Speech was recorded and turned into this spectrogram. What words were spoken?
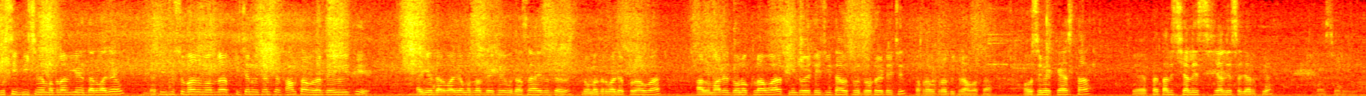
उसी बीच में मतलब ये दरवाज़ा भतीजी सुबह मतलब किचन विचन का काम था उधर गई हुई थी और ये दरवाज़ा मतलब देखे उधर से आए उधर दोनों दरवाज़ा खुला हुआ है अलमारी दोनों खुला हुआ है तीन टो अटैची था उसमें दो टो अटैची कपड़ा वपड़ा बिखरा हुआ था और उसी में कैश था पैंतालीस छियालीस छियालीस हज़ार रुपया कैश चोरी हुआ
